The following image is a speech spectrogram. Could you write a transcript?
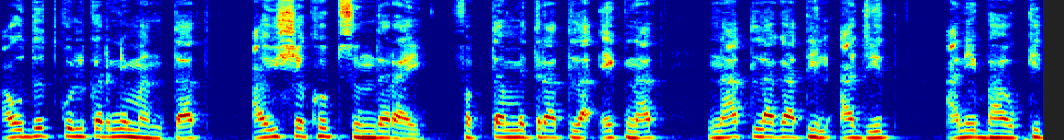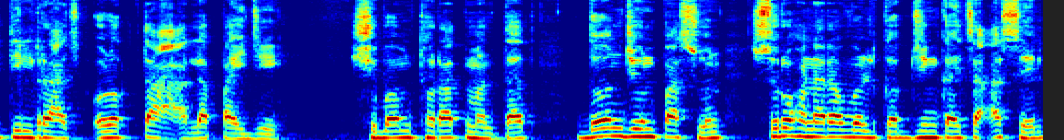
अवधूत कुलकर्णी म्हणतात आयुष्य खूप सुंदर आहे. फक्त मित्रातला एकनाथ नातलगातील अजित आणि भावकीतील राज ओळखता आला पाहिजे. शुभम थोरात म्हणतात दोन जूनपासून सुरू होणारा वर्ल्ड कप जिंकायचा असेल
